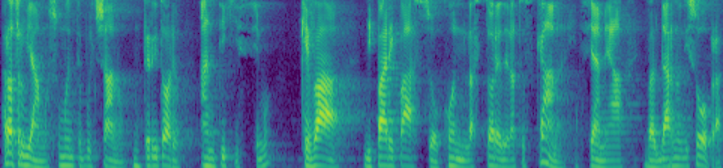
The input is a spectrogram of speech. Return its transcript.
Però troviamo su Montepulciano un territorio antichissimo che va di pari passo con la storia della Toscana insieme a Valdarno di Sopra,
